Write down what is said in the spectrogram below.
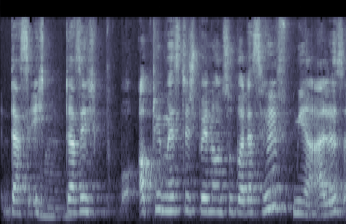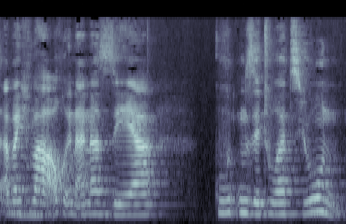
dass ich, dass ich optimistisch bin und super, das hilft mir alles, aber ich war auch in einer sehr guten Situation.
